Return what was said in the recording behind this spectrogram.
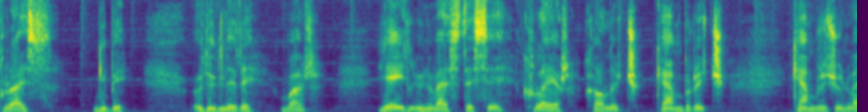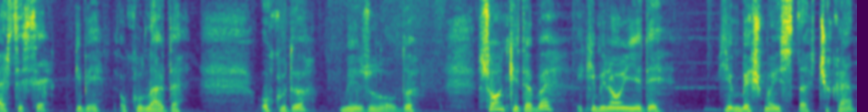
Prize gibi ödülleri var. Yale Üniversitesi, Clare College, Cambridge, Cambridge Üniversitesi gibi okullarda okudu, mezun oldu. Son kitabı 2017 25 Mayıs'ta çıkan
